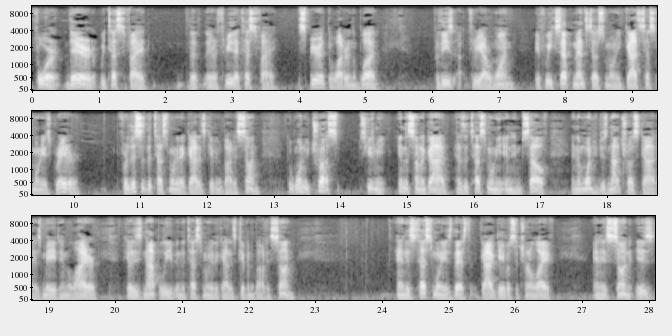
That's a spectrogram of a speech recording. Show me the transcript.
For there we testify that there are three that testify the Spirit, the water, and the blood. For these three are one. If we accept men's testimony, God's testimony is greater. For this is the testimony that God has given about his Son. The one who trusts, excuse me, in the Son of God has the testimony in himself, and the one who does not trust God has made him a liar because he does not believe in the testimony that God has given about his Son. And his testimony is this God gave us eternal life, and his Son is,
